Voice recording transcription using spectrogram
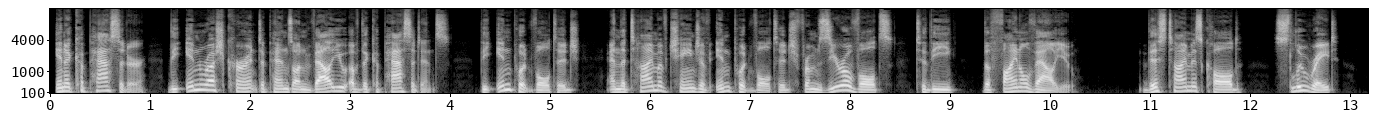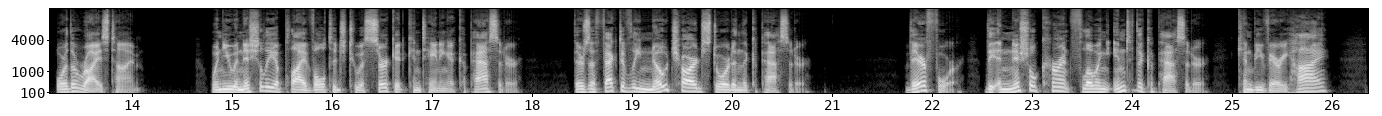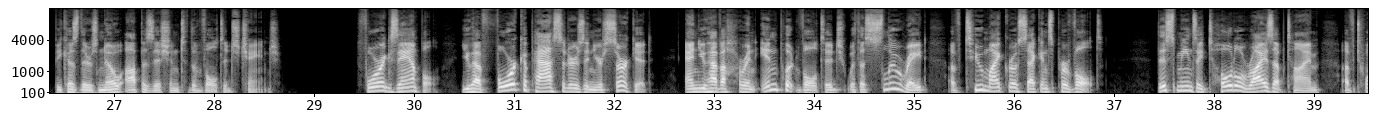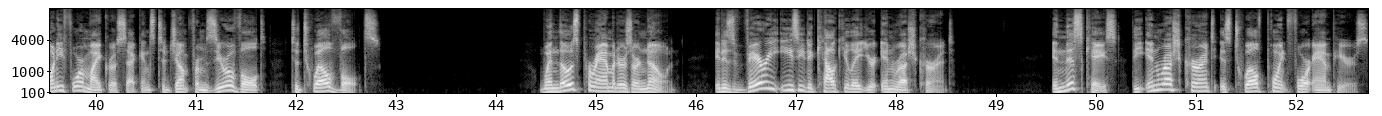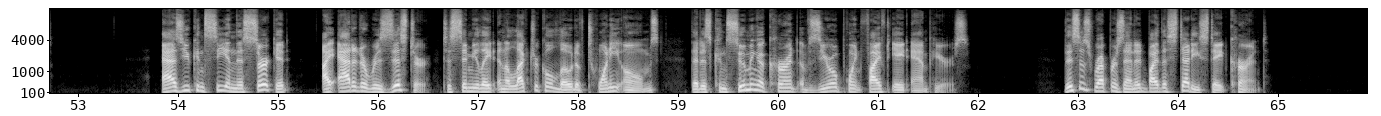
In a capacitor, the inrush current depends on value of the capacitance, the input voltage, and the time of change of input voltage from 0 volts to the, the final value. This time is called slew rate or the rise time. When you initially apply voltage to a circuit containing a capacitor, there's effectively no charge stored in the capacitor. Therefore, the initial current flowing into the capacitor can be very high because there's no opposition to the voltage change. For example, you have four capacitors in your circuit and you have a, an input voltage with a slew rate of 2 microseconds per volt. This means a total rise-up time of 24 microseconds to jump from 0 volt to 12 volts. When those parameters are known, it is very easy to calculate your inrush current. In this case, the inrush current is 12.4 amperes. As you can see in this circuit, I added a resistor to simulate an electrical load of 20 ohms that is consuming a current of 0.58 amperes. This is represented by the steady-state current.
